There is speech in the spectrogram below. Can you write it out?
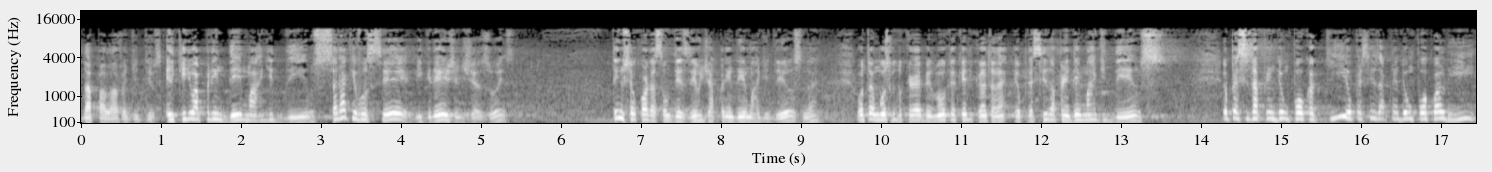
da palavra de Deus. Eles queriam aprender mais de Deus. Será que você, igreja de Jesus, tem no seu coração o desejo de aprender mais de Deus, né? Outra música do Kleber Luca que ele canta, né? Eu preciso aprender mais de Deus. Eu preciso aprender um pouco aqui, eu preciso aprender um pouco ali.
